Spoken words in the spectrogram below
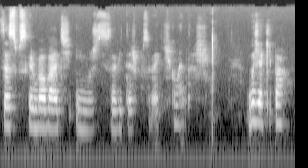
zasubskrybować i możecie zostawić też po sobie jakiś komentarz. Buziaki, pa!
